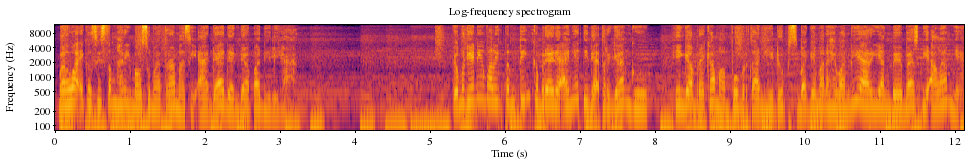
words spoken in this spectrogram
bahwa ekosistem harimau Sumatera masih ada dan dapat dilihat. Kemudian yang paling penting keberadaannya tidak terganggu, hingga mereka mampu bertahan hidup sebagaimana hewan liar yang bebas di alamnya.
